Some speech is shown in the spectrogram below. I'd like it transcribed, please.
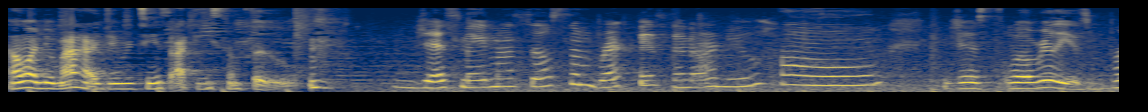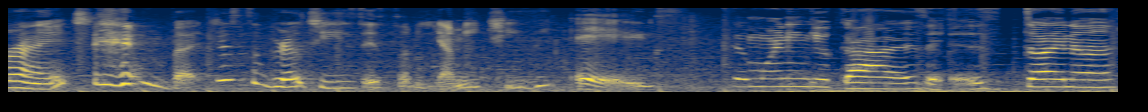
I want to do my hygiene routine so I can eat some food. just made myself some breakfast in our new home. Just, well, really it's brunch, but just some grilled cheese and some yummy cheesy eggs. Good morning, you guys. It is Dinah,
